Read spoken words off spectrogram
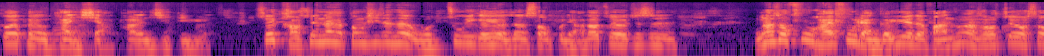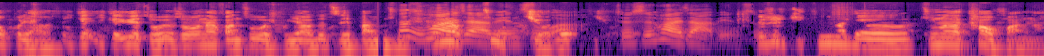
各位朋友看一下《他人即地狱》。所以考试那个东西真的，我住一个月我真的受不了。到最后就是我那时候付还付两个月的房租那时候，最后受不了，一个一个月左右说那房租我不要，就直接搬出去。那你后来在哪边住？就是后来在哪边住？就是租那个租那个套房啊，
